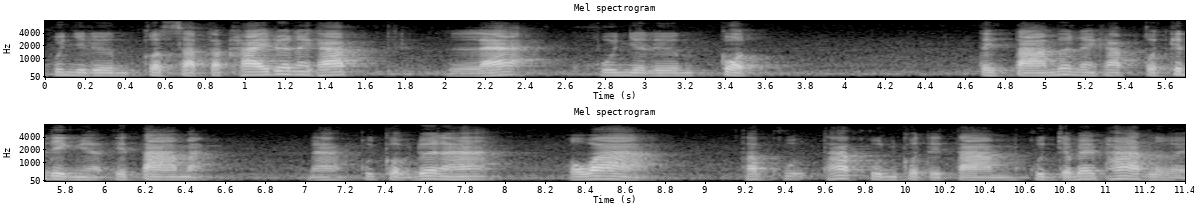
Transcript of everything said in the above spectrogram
คุณอย่าลืมกด subscribe ด้วยนะครับ และคุณอย่าลืมกดติดตามด้วยนะครับ กดกระดิ่งเนี่ยติดตามอะนะคุณกดด้วยนะฮะ เพราะว่า ถ้าคุณถ้าคุณกดติดตาม คุณจะไม่พลาดเลย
